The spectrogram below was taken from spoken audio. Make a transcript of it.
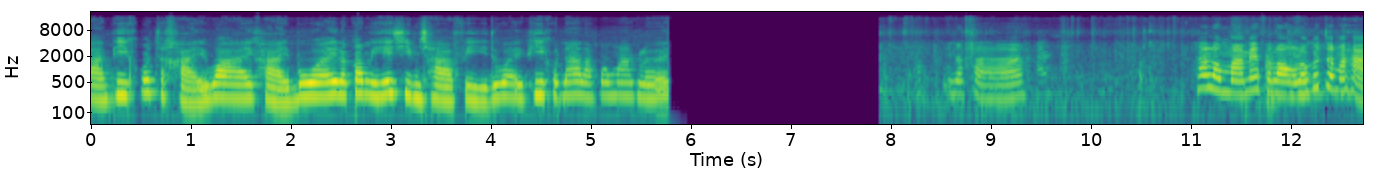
ร้านพี่เขาก็จะขายไวน์ขายบวย แล้วก็มีให้ชิมชาฟรีด้วย พี่เขาน่ารักมากๆเลย นี่นะคะ ถ้าเรามาแม่สลองเราก็จะมาหา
